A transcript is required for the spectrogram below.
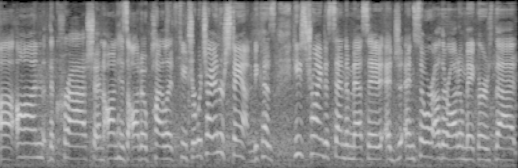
uh, on the crash and on his autopilot feature, which I understand because he's trying to send a message, and so are other automakers, that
